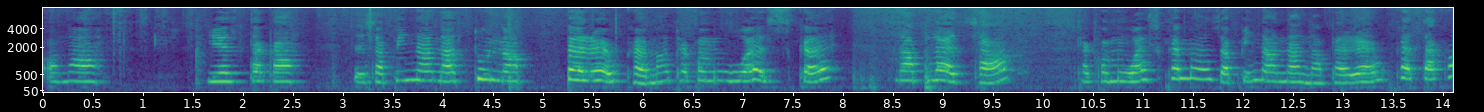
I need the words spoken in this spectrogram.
ona jest taka zapinana tu na perełkę, ma taką łezkę na plecach taką łezkę ma zapinana na perełkę taką,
